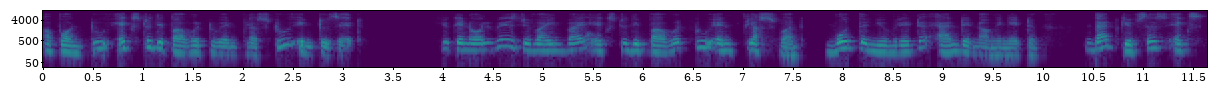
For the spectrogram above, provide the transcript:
upon 2x to the power 2n plus 2 into z. You can always divide by x to the power 2n plus 1, both the numerator and denominator. That gives us x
